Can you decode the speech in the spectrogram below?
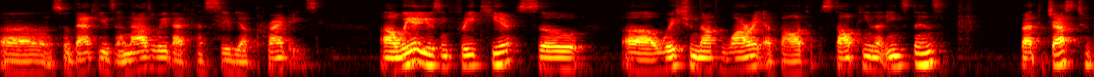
uh, so that is another way that can save your credits. Uh, we are using free tier, so uh, we should not worry about stopping the instance, but just to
